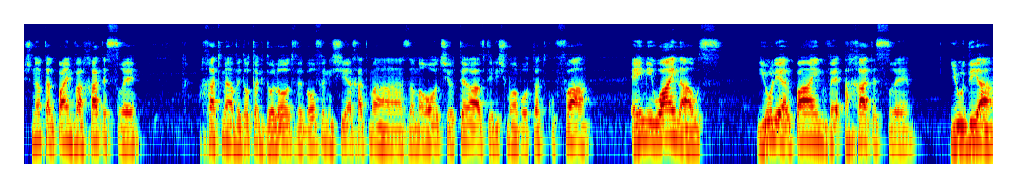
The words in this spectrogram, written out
שנת 2011, אחת מהאבדות הגדולות ובאופן אישי אחת מהזמרות שיותר אהבתי לשמוע באותה תקופה, אימי ויינאוס, יולי 2011, יהודייה,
